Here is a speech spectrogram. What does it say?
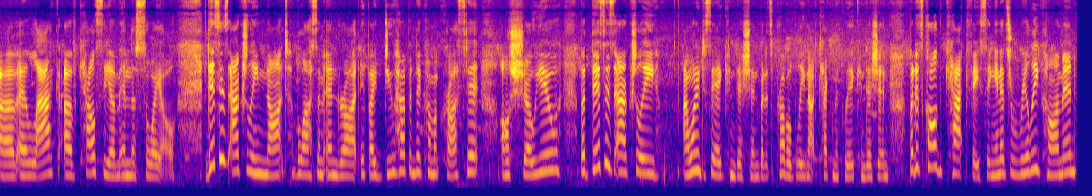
of a lack of calcium in the soil. This is actually not blossom end rot. If I do happen to come across it, I'll show you. But this is actually I wanted to say a condition, but it's probably not technically a condition, but it's called cat facing and it's really common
